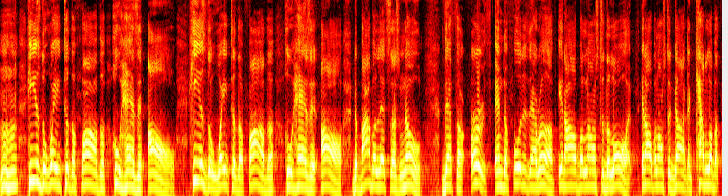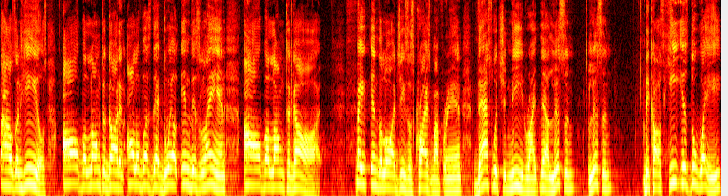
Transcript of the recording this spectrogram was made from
Mm-hmm. He is the way to the Father who has it all. He is the way to the Father who has it all. The Bible lets us know that the earth and the fullness thereof, it all belongs to the Lord. It all belongs to God. The cattle of a thousand hills all belong to God, and all of us that dwell in this land all belong to God. Faith in the Lord Jesus Christ, my friend, that's what you need right there. Listen, listen, because He is the way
